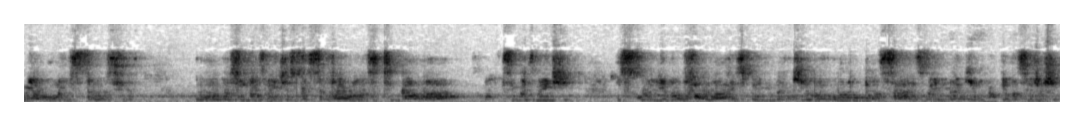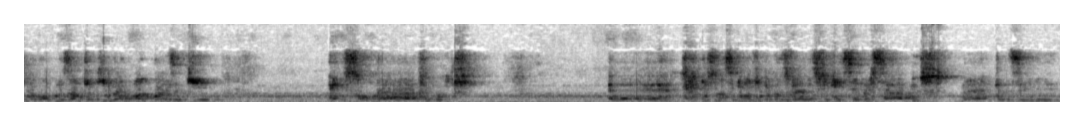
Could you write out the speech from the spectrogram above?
em alguma instância. Ou, ou simplesmente isso que você falou, se calar, simplesmente escolher não falar a respeito daquilo ou não pensar a respeito daquilo porque você já chegou à conclusão que aquilo é uma coisa que é insondável. É, isso não significa que os velhos fiquem sempre sábios, né? Quer dizer,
